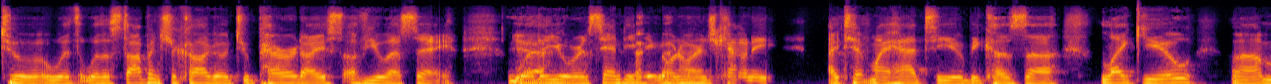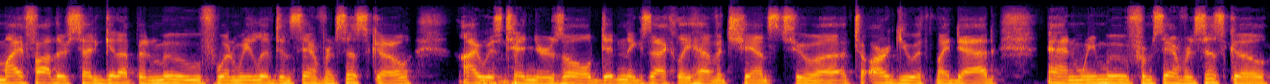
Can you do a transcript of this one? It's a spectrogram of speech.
to with with a stop in Chicago to paradise of USA. Yeah. Whether you were in San Diego or Orange County, I tip my hat to you because, uh, like you, uh, my father said, get up and move when we lived in San Francisco. I was mm-hmm. 10 years old, didn't exactly have a chance to, uh, to argue with my dad. And we moved from San Francisco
